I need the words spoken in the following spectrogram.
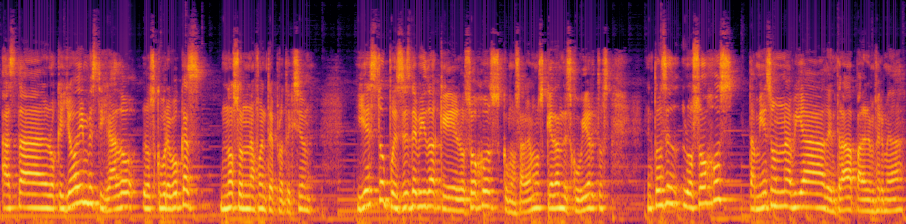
hasta lo que yo he investigado, los cubrebocas no son una fuente de protección. Y esto pues es debido a que los ojos, como sabemos, quedan descubiertos. Entonces los ojos también son una vía de entrada para la enfermedad.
